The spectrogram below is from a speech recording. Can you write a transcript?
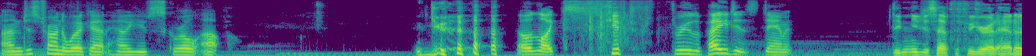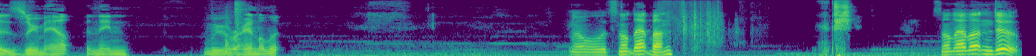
I'm just trying to work out how you scroll up. Oh, like shift through the pages. Damn it. Didn't you just have to figure out how to zoom out and then move around on it? No, it's not that button. It's not that button, do.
